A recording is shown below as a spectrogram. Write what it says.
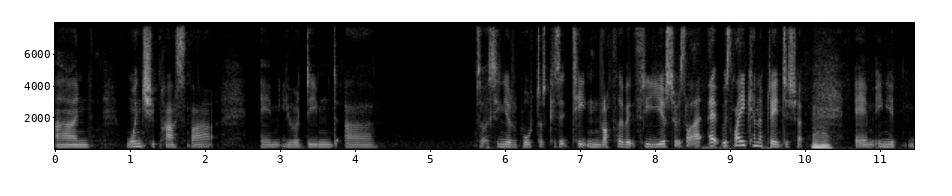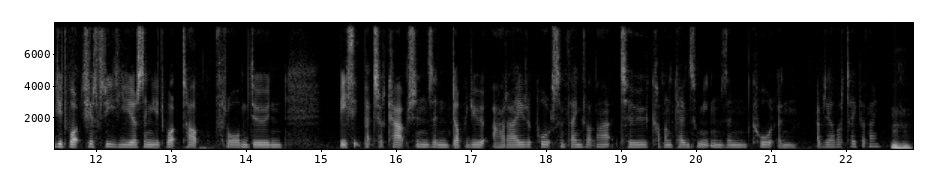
And once you passed that, um, you were deemed a sort of senior reporter because it taken roughly about three years. So it was like it was like an apprenticeship, um, and you'd you'd worked your three years, and you'd worked up from doing basic picture captions and WRI reports and things like that to covering council meetings and court and every other type of thing. And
